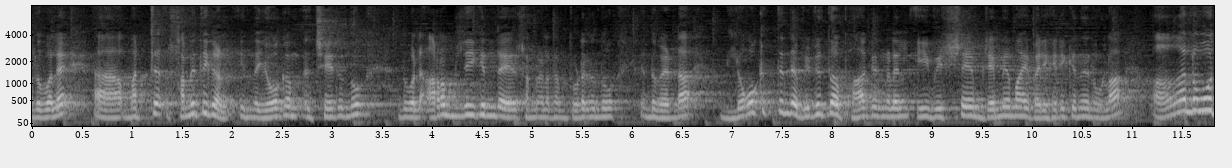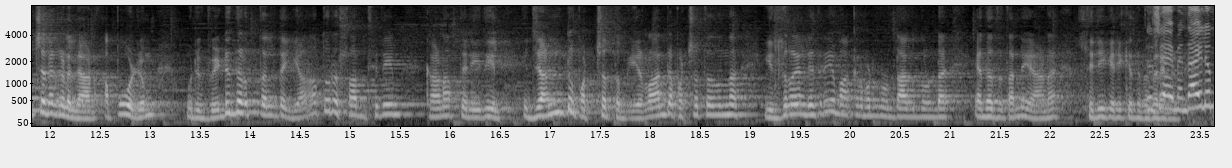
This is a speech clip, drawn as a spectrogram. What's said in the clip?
അതുപോലെ മറ്റ് സമിതികൾ ഇന്ന് യോഗം ചേരുന്നു. അതുപോലെ അറബ് ലീഗിന്റെ സമ്മേളനം തുടരുന്നു എന്ന് വേണ്ട. ലോകത്തിന്റെ വിവിധ ഭാഗങ്ങളിൽ ഈ വിഷയം രമ്യമായി പരിഹരിക്കുന്നതിനുള്ള ആലോചനകളിലാണ്. അപ്പോഴും ഒരു വെടിനിർത്തലിന്റെ യാതൊരു സാധ്യതയും കാണാത്ത രീതിയിൽ രണ്ട് പക്ഷത്തും ഇറാന്റെ പക്ഷത്തു നിന്ന് ഇസ്രായേലിനെതിരെയും ആക്രമണങ്ങൾ ഉണ്ടാകുന്നുണ്ട് എന്നത് തന്നെയാണ് സ്ഥിരീകരിക്കുന്നത്. തീർച്ചയായും. എന്തായാലും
